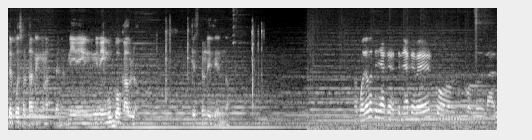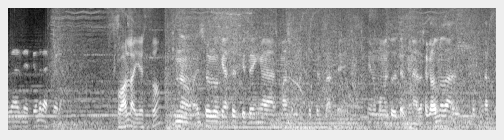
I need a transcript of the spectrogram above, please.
Te puedes saltar ninguna escena, ni, ni ningún vocablo que estén diciendo. Me acuerdo que tenía que, tenía que ver con, con lo de la, la elección de la esfera. ¿Cuál? ¿Y esto? No, eso lo que hace es que tengas más o menos porcentaje en un momento determinado. O sea, cada uno da un porcentaje.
